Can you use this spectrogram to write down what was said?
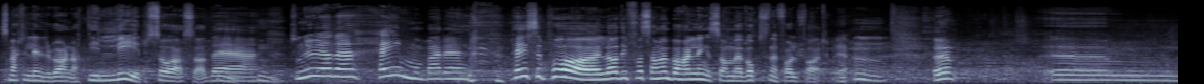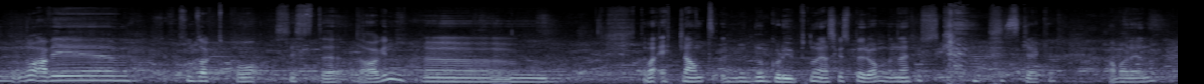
smertelindre barn, at de lir så, altså. Det, Så nå er det hjem og bare peise på, la de få samme behandling som voksne folk får. Ja. Uh, uh, nå er vi som sagt på siste dagen. Eh, det var et eller annet noe glupt noe jeg skulle spørre om, men jeg husker, husker jeg ikke. Hva var det igjen, da?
